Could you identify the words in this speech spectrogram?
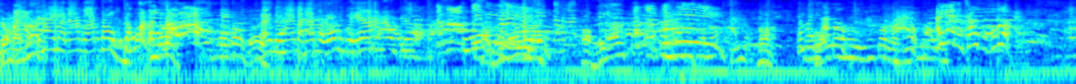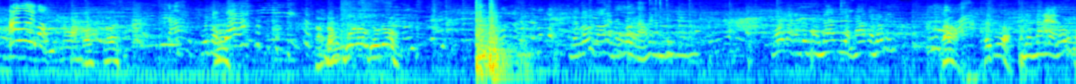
Cháu nóng đấy hai bạn ăn có ăn không? Anh ơi đấy rồi hai bạn ăn vào đó luôn kìa Bỏng đây đấy Ngon à? Nói nó hư những con là Anh ơi, là cháu có cơ. Ai ơi, bỏng. Rồi, rồi Bỏng quá. đóng đóng Đưa đâu, đưa đâu Để nó nó để nó áo hay ăn bạn nam Việt Nam vào đi Nào, thấy chưa? Nam vào lớp đi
